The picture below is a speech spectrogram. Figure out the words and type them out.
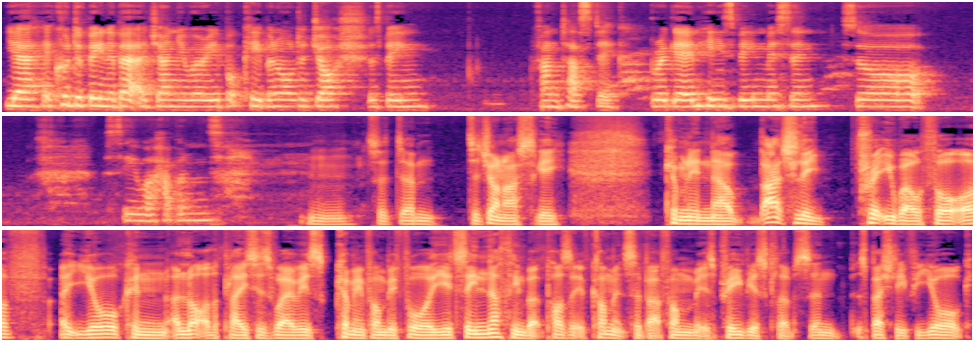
yeah, it could have been a better January. But keeping hold of Josh has been fantastic. Again, he's been missing. So see what happens. Mm. So, um, so John Askey coming in now, actually pretty well thought of at York and a lot of the places where he's coming from before. You'd seen nothing but positive comments about from his previous clubs, and especially for York,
